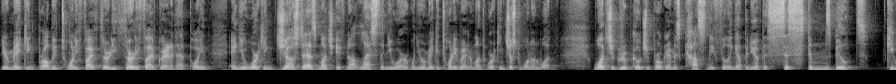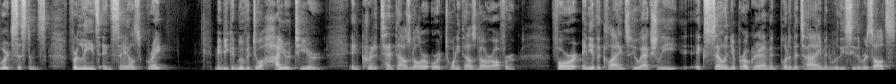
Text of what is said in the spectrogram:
you're making probably 25, 30, 35 grand at that point, and you're working just as much, if not less, than you were when you were making 20 grand a month working just one on one. Once your group coaching program is constantly filling up and you have the systems built, keyword systems, for leads and sales, great. Maybe you could move into a higher tier and create a $10,000 or a $20,000 offer for any of the clients who actually excel in your program and put in the time and really see the results.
